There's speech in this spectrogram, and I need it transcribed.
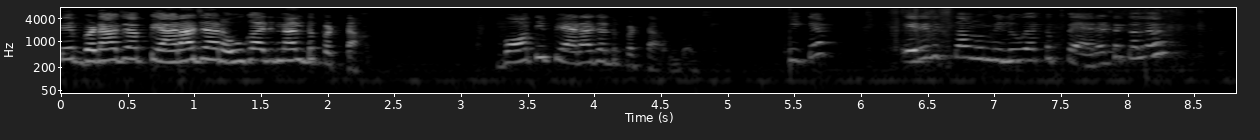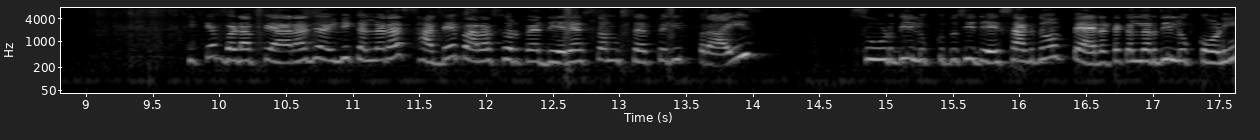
ਤੇ ਬੜਾ ਜਿਹਾ ਪਿਆਰਾ ਜਿਹਾ ਰਹੂਗਾ ਇਹਦੇ ਨਾਲ ਦੁਪੱਟਾ। ਬਹੁਤ ਹੀ ਪਿਆਰਾ ਜਿਹਾ ਦੁਪੱਟਾ ਆਊਗਾ ਜੀ। ਠੀਕ ਹੈ? ਇਹਦੇ ਵਿੱਚ ਤੁਹਾਨੂੰ ਮਿਲੂਗਾ ਇੱਕ ਪੈਰਟ ਕਲਰ ਠੀਕ ਹੈ? ਬੜਾ ਪਿਆਰਾ ਜਿਹਾ ਇਹ ਵੀ ਕਲਰ ਹੈ 1250 ਰੁਪਏ ਦੇ ਰਹੇ ਤੁਹਾਨੂੰ ਸਿਰਫ ਇਹਦੀ ਪ੍ਰਾਈਸ ਸੂਟ ਦੀ ਲੁੱਕ ਤੁਸੀਂ ਦੇਖ ਸਕਦੇ ਹੋ ਪੈਰਟ ਕਲਰ ਦੀ ਲੁੱਕ ਆਉਣੀ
